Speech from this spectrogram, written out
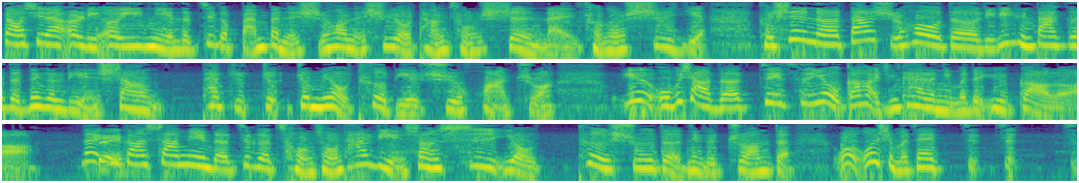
到现在二零二一年的这个版本的时候呢，是由唐从胜来从从饰演。可是呢，当时候的李立群大哥的那个脸上，他就就就没有特别去化妆，因为我不晓得这次，因为我刚好已经看了你们的预告了啊，那预告上面的这个虫虫，他脸上是有特殊的那个妆的，为为什么在这这？这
